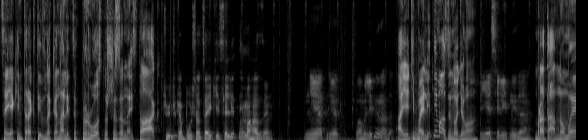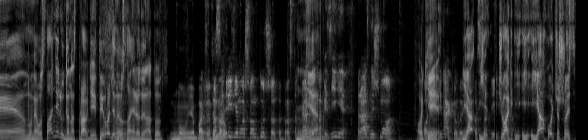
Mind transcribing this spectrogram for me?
Це як інтерактив на каналі, це просто шизанець, так? Чуєш, капуша, це якийсь елітний магазин. Нет, нет. Вам элитный надо? А є типа Ну. елітний магазин одягу? Есть элитный, да. Братан, ну ми ну не останні люди насправді, і ти вроді не Що? остання людина тут. Ну, я бачу, Вы ти нар... посмотрите, может вам тут что-то. Просто в Не. каждом магазине разный шмот. Он не Окей. одинаковый. Я, я, Посмотрите. чувак, і, і, і я хочу щось,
